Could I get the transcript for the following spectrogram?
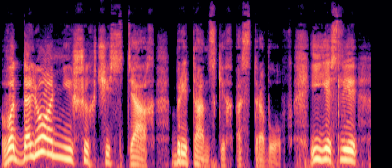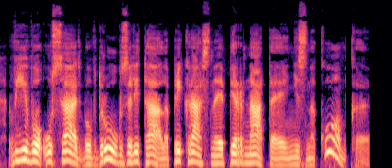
в отдаленнейших частях британских островов. И если в его усадьбу вдруг залетала прекрасная пернатая незнакомка,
